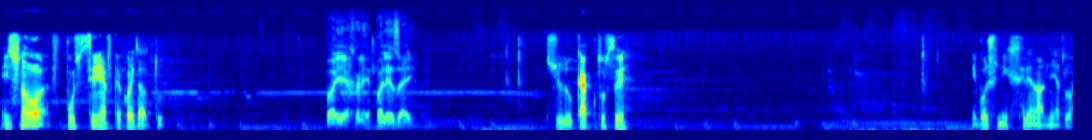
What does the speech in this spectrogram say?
И снова в пустыне в какой-то тут Поехали, полезай. всюду кактусы. И больше ни хрена нету.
